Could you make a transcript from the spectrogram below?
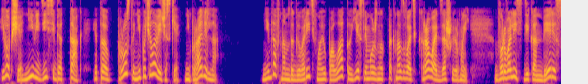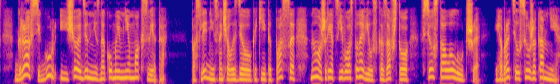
И вообще, не веди себя так, это просто не по-человечески, неправильно. Не дав нам договорить в мою палату, если можно так назвать кровать за ширмой, ворвались декан Берес, граф Сигур и еще один незнакомый мне маг света. Последний сначала сделал какие-то пассы, но жрец его остановил, сказав, что все стало лучше, и обратился уже ко мне.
